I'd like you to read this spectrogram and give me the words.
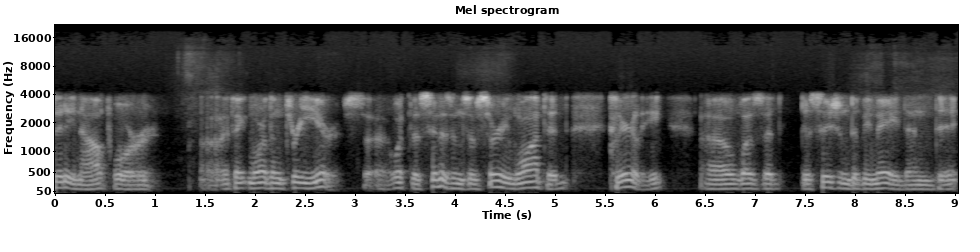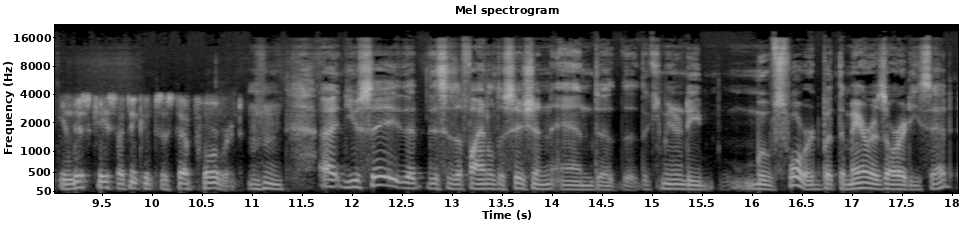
city now for, uh, I think, more than three years. Uh, what the citizens of Surrey wanted, clearly, was a decision to be made. And uh, in this case, I think it's a step forward. Mm-hmm. Uh, you say that this is a final decision and uh, the, the community moves forward, but the mayor has already said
